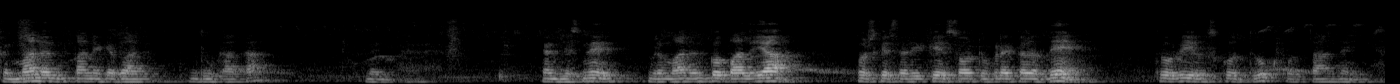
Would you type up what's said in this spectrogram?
ब्रह्मानंद पाने के बाद दुख आता नहीं है। जिसने ब्रह्मानंद को पा लिया, उसके शरीर के सौ टुकड़े कर दें तो भी उसको दुख होता नहीं है।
